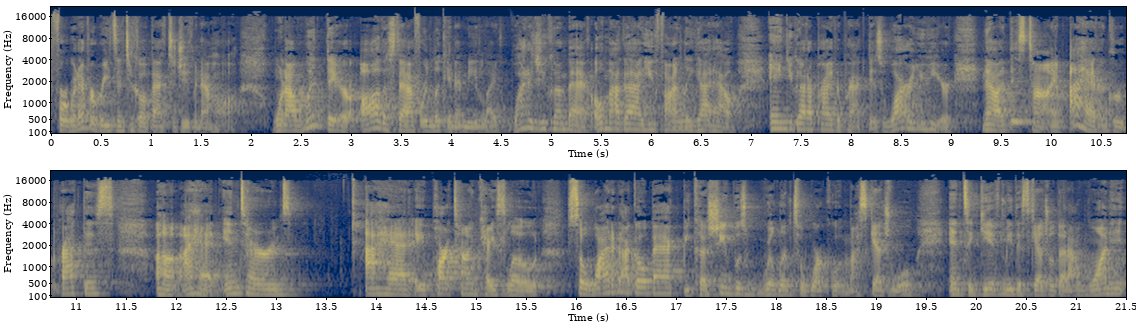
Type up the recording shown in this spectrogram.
for whatever reason to go back to juvenile hall. When I went there, all the staff were looking at me like, why did you come back? Oh my God, you finally got out and you got a private practice. Why are you here? Now, at this time, I had a group practice, um, I had interns I had a part time caseload. So, why did I go back? Because she was willing to work with my schedule and to give me the schedule that I wanted.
